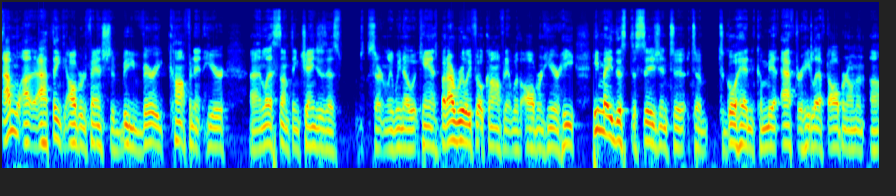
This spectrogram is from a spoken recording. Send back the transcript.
I'm, I think Auburn fans should be very confident here uh, unless something changes as certainly we know it can. But i really feel confident with auburn here. He he made this decision to to to go ahead and commit after he left auburn on an uh,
